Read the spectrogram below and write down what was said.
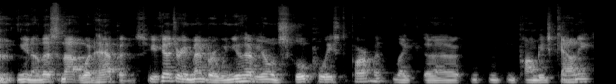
you know, that's not what happens. You got to remember when you have your own school police department, like uh, in Palm Beach County,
